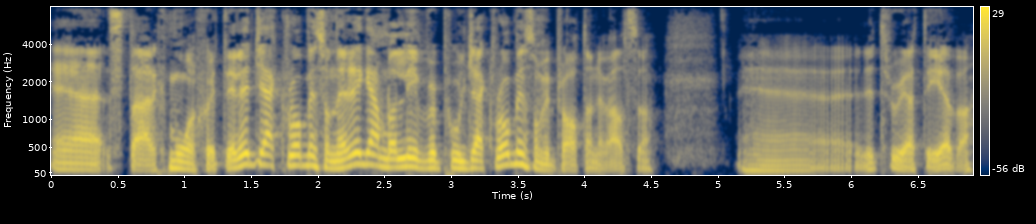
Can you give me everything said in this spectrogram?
eh, stark målskytt. Är det Jack Robinson? Är det gamla Liverpool Jack Robinson vi pratar nu alltså? Eh, det tror jag att det är va?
